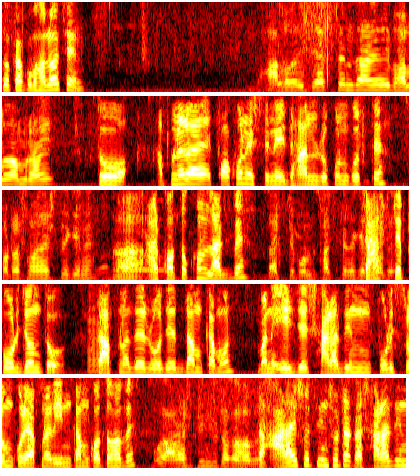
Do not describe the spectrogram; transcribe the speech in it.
তো কাকু ভালো আছেন? ভালো এই দেখছেন যা এই ভালো আমরা তো আপনারা কখন এসছেন এই ধান রোপণ করতে? ছটার সময় এসছে কিনে আর কতক্ষণ লাগবে? চারটে পর্যন্ত থাকতে হবে চারটে পর্যন্ত? হ্যাঁ। তা আপনাদের রোজের দাম কেমন? মানে এই যে সারাদিন পরিশ্রম করে আপনার ইনকাম কত হবে? ওই আড়াইশো তিনশো টাকা হবে। তা আড়াইশো তিনশো টাকা সারাদিন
